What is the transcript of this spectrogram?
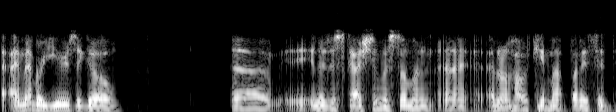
I remember years ago uh, in a discussion with someone. Uh, I don't know how it came up, but I said,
